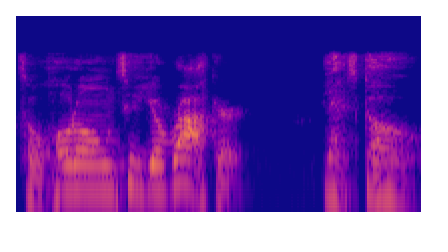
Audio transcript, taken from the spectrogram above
So hold on to your rocker. Let's go.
